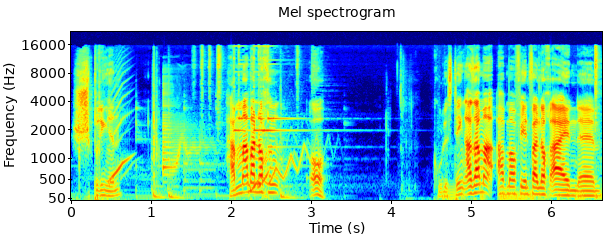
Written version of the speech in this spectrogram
springen. Haben aber noch ein... Oh. Cooles Ding. Also haben wir, haben wir auf jeden Fall noch ein... Ähm,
